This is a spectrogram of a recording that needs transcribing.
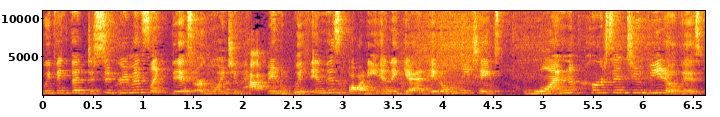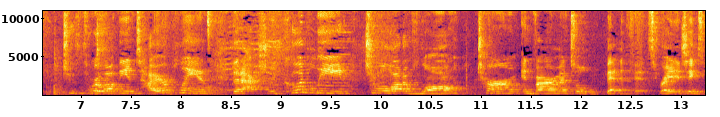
We think that disagreements like this are going to happen within this body and again, it only takes one person to veto this to throw out the entire plans that actually could lead to a lot of long-term environmental benefits, right? It takes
